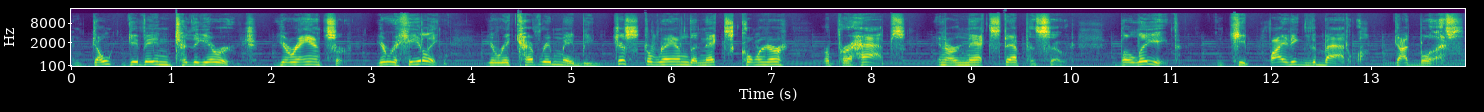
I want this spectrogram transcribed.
and don't give in to the urge. Your answer, your healing, your recovery may be just around the next corner or perhaps in our next episode. Believe and keep fighting the battle. God bless.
